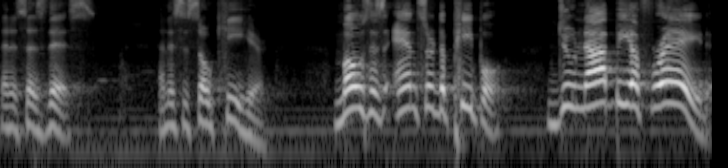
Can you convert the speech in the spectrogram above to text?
Then it says this, and this is so key here. Moses answered the people, Do not be afraid.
